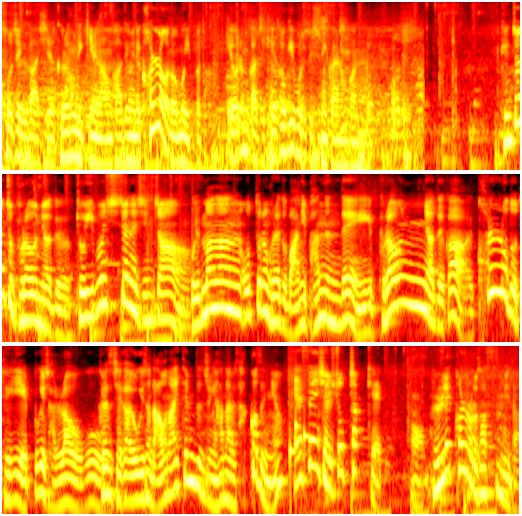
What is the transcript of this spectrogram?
소재 그거 아시죠? 그런 느낌이 나온 가디건인데 컬러가 너무 이쁘다. 여름까지 계속 입을 수 있으니까 이런 거는. 괜찮죠 브라운 야드? 저 이번 시즌에 진짜 웬만한 옷들은 그래도 많이 봤는데 이게 브라운 야드가 컬러도 되게 예쁘게 잘 나오고 그래서 제가 여기서 나온 아이템들 중에 하나를 샀거든요. essential short 자켓 어, 블랙 컬러로 샀습니다.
